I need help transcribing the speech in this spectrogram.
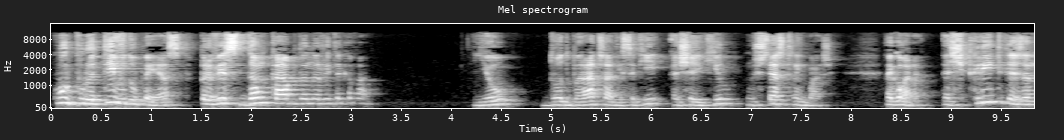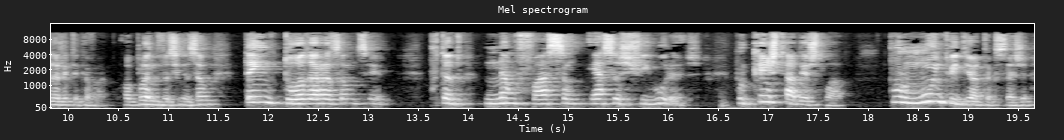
corporativo do PS para ver se dão cabo da Ana Rita Cavaco. E eu dou de barato, já disse aqui, achei aquilo um excesso de linguagem. Agora, as críticas da Ana Rita Cavaco ao plano de vacinação têm toda a razão de ser. Portanto, não façam essas figuras. Porque quem está deste lado, por muito idiota que seja,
